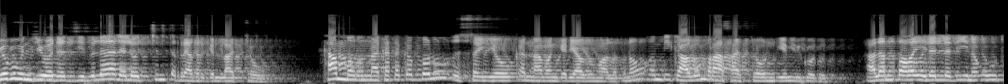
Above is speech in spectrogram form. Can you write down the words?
ግቡ እንጂ ወደዚህ ብለህ ሌሎችም ጥሪ አድርግላቸው ካመኑና ከተቀበሉ እሰየው ቀና መንገድ ያዙ ማለት ነው እምቢ ካሉም ራሳቸውን የሚጎዱት አለም ተረ ኢለ ለዚነ ኡቱ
